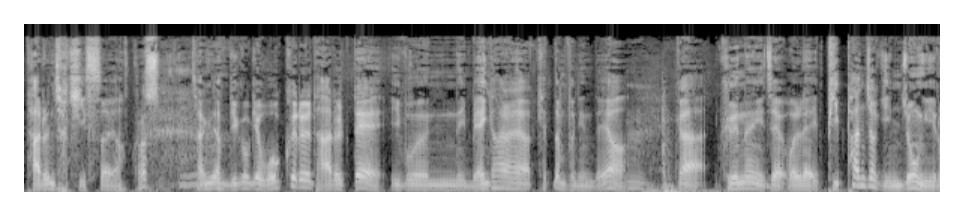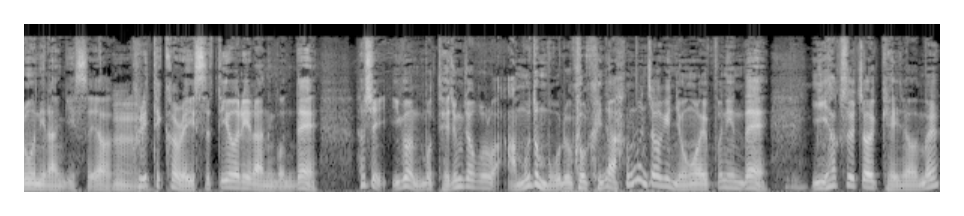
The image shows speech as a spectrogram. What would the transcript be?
다룬 적이 있어요. 그렇습니다. 작년 미국의 woke를 다룰 때 이분이 맹활약했던 분인데요. 음. 그러니까 그는 이제 원래 비판적 인종 이론이라는 게 있어요. 음. Critical Race Theory라는 건데 사실 이건 뭐 대중적으로 아무도 모르고 그냥 학문적인 용어일 뿐인데 이 학술적 개념을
